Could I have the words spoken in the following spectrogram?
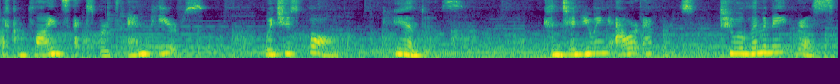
of compliance experts and peers, which is called PANDAS, continuing our efforts to eliminate risk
